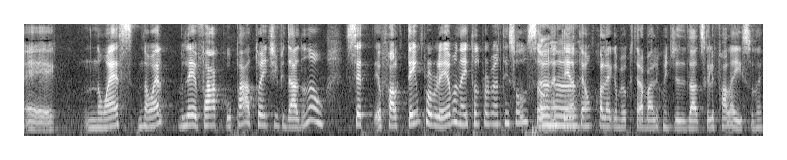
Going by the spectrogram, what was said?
é, não é, não é levar a culpa, ah, tô endividado. Não. Cê- eu falo que tem um problema, né? E todo problema tem solução, né? Tem até um colega meu que trabalha com endividados que ele fala isso, né?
